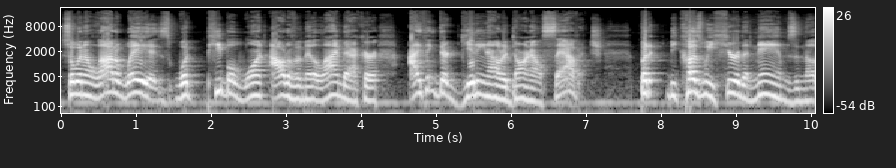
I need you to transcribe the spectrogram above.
So in a lot of ways, what people want out of a middle linebacker, I think they're getting out of Darnell Savage. But because we hear the names and the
